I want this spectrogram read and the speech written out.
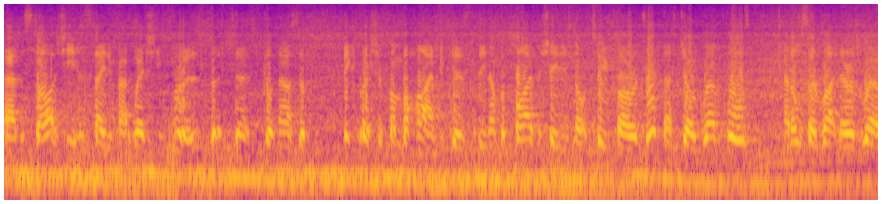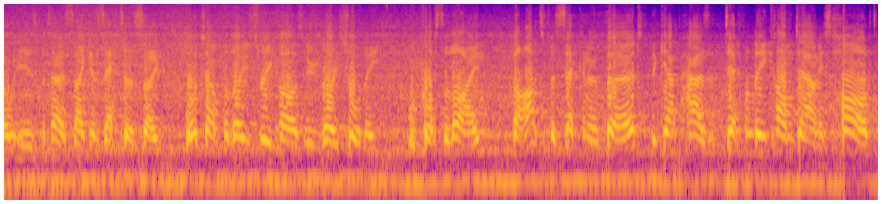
uh, the start. She has stayed in fact where she was, but uh, got now some big pressure from behind because the number five machine is not too far adrift. That's Joel Granfors. And also right there as well is Matías Zagazeta. So watch out for those three cars who very shortly will cross the line. But for second and third, the gap has definitely come down. It's halved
